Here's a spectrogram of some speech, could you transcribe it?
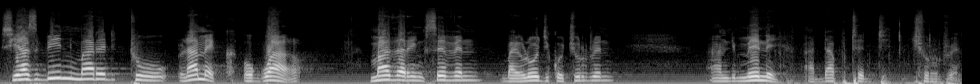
She has been married to Lamek Ogwal, mothering seven biological children and many adopted children.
